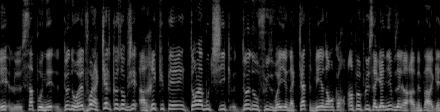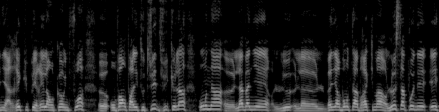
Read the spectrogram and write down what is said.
et le saponnet de Noël. Voilà quelques objets à récupérer dans la boutique de Dofus. Vous voyez, il y en a 4, mais il y en a encore un peu plus à gagner. Vous allez, ah, même pas à gagner, à récupérer là encore une fois. Euh, on va en parler tout de suite, vu que là, on a euh, la bannière, le, bannière Bonta, Brakmar, le Saponnet et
